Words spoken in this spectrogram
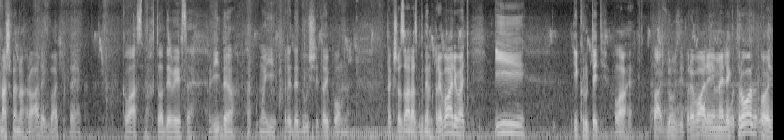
Наш виноградик, бачите як класно. Хто дивився відео мої предыдущі, той помне. Так що зараз будемо приварювати і, і крутити лаги. Так, друзі, приварюємо електрод, ой,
